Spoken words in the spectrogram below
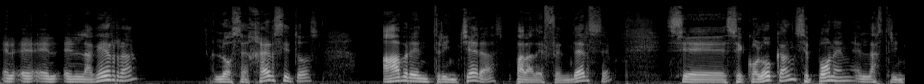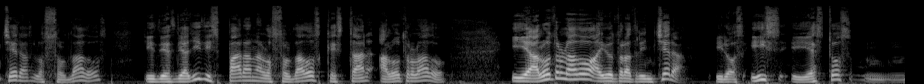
En, la guerra, los ejércitos abren trincheras para defenderse, se, colocan, se ponen en las trincheras los soldados y desde allí disparan a los soldados que están al otro lado. Y al otro lado hay otra trinchera y, los, y estos mm,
